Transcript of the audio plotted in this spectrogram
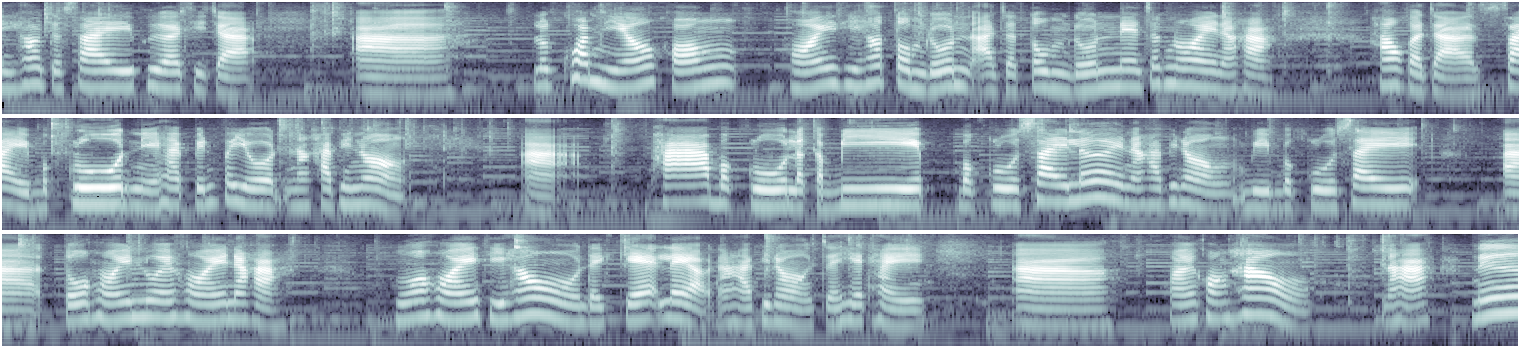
ที่เฮาจะใส่เพื่อที่จะอ่าลดความเหนียวของหอยที่เฮาต้มโดนอาจจะต้มโดนแน่จักหน่อยนะคะเฮาก็จะใส่บกรูดนี่ให้เป็นประโยชน์นะคะ พี่น้องอ่า พาบกรูแล้วก็บีบบกรูใส่เลยนะคะ พี่น้องบีบบกรูใส่อ่าโต๊ะหอยหน่วยหอยนะคะ หัวหอยที่เฮาได้แกะแล้วนะคะ พี่น้องจะเฮ็ดให้อ่าหอยของเฮานะคะหนึ่ง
